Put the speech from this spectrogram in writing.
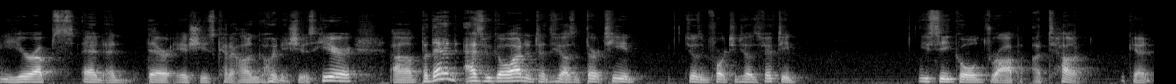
Europe's and and their issues, kind of ongoing issues here. Uh, but then as we go on into 2013, 2014, 2015, you see gold drop a ton. Okay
